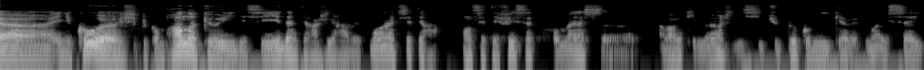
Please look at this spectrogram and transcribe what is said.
euh, et du coup, euh, j'ai pu comprendre qu'il essayait d'interagir avec moi, etc. On s'était fait cette promesse euh, avant qu'il meure. J'ai dit, si tu peux communiquer avec moi, essaye.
